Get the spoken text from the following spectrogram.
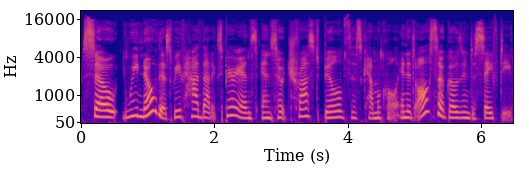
So we know this. We've had that experience. And so trust builds this chemical. And it also goes into safety.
